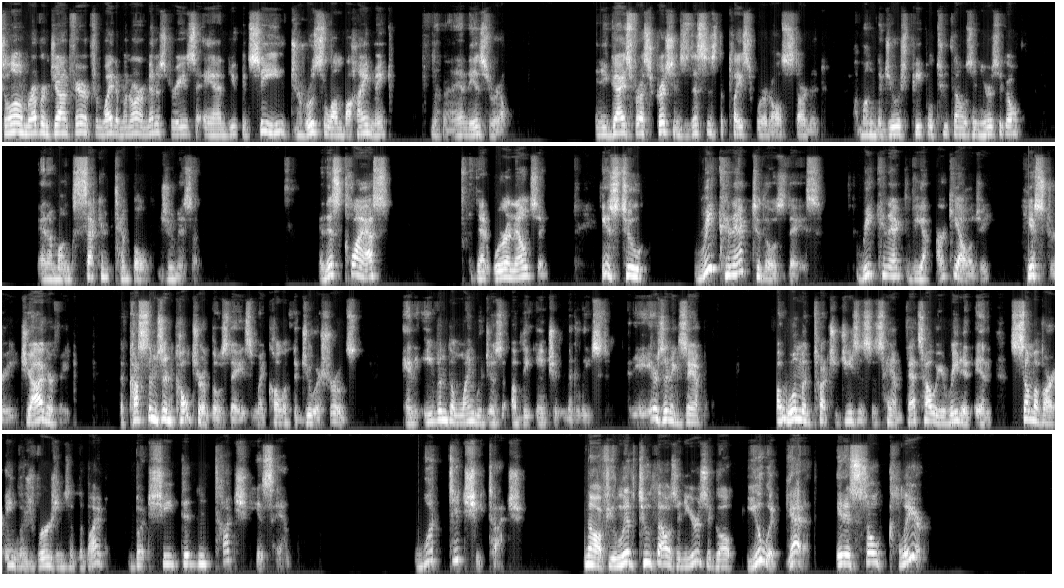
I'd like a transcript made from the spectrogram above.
Shalom, Reverend John Farrett from Light of Menorah Ministries, and you can see Jerusalem behind me and Israel. And you guys, for us Christians, this is the place where it all started among the Jewish people 2,000 years ago and among Second Temple Judaism. And this class that we're announcing is to reconnect to those days, reconnect via archaeology, history, geography, the customs and culture of those days, you might call it the Jewish roots, and even the languages of the ancient Middle East. Here's an example. A woman touched Jesus's hem. That's how we read it in some of our English versions of the Bible. But she didn't touch his hem. What did she touch? Now, if you lived 2,000 years ago, you would get it. It is so clear.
